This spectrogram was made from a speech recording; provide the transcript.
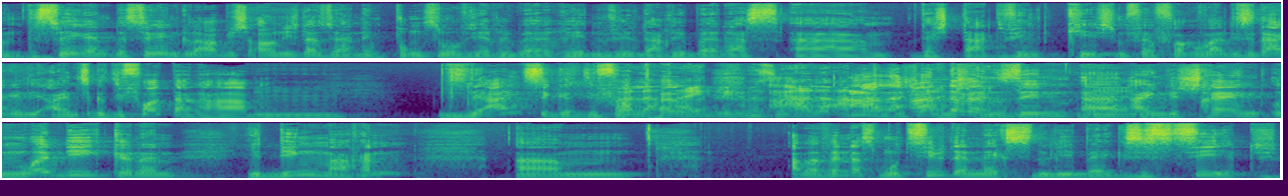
Ähm, deswegen, deswegen glaube ich auch nicht, dass wir an dem Punkt sind, wo wir darüber reden will, darüber, dass ähm, der Staat will Kirchen verfolgen, weil die sind eigentlich die Einzigen, die Vorteile haben. Mhm. Die sind die Einzigen, die Vorteile. Alle, eigentlich müssen alle anderen, alle anderen sind äh, ja. eingeschränkt und nur die können ihr Ding machen. Ähm, aber wenn das Motiv der Nächstenliebe existiert,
